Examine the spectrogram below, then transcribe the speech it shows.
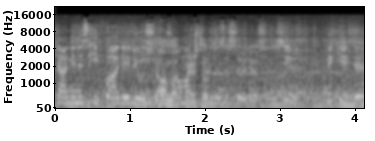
Kendinizi ifade ediyorsunuz. Anlatmaya Amaçlarınızı çalışıyorum. söylüyorsunuz değil mi? Peki e,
